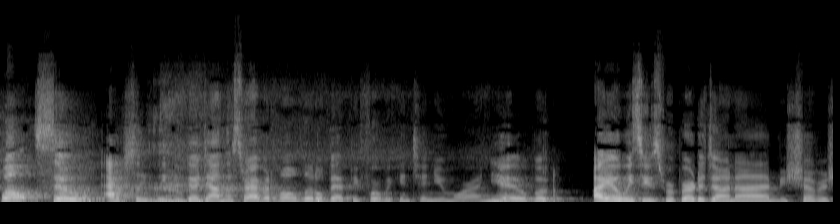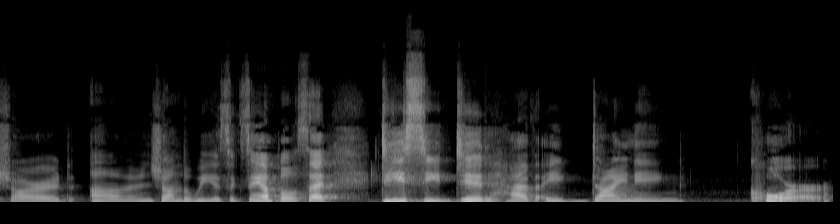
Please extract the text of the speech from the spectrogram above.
Well, so actually, we can go down this rabbit hole a little bit before we continue more on you. But I always use Roberto Donna, Michel Richard, um, and Jean Louis as examples that DC did have a dining core,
